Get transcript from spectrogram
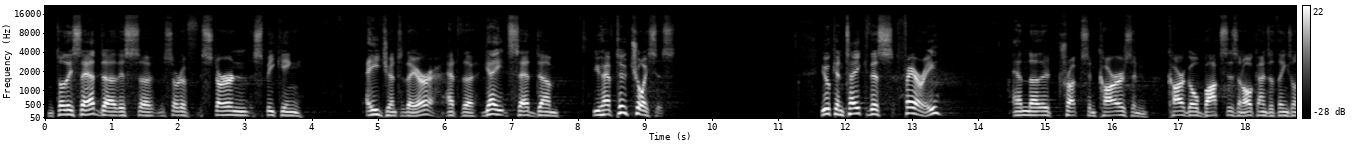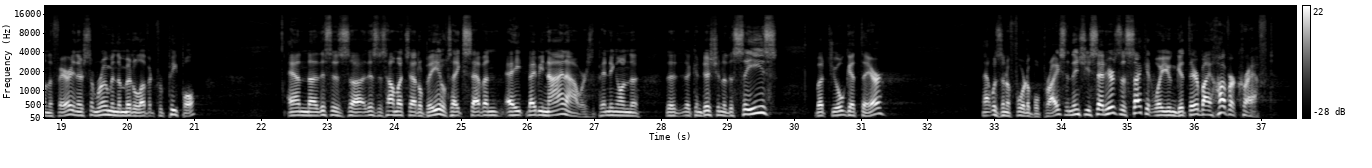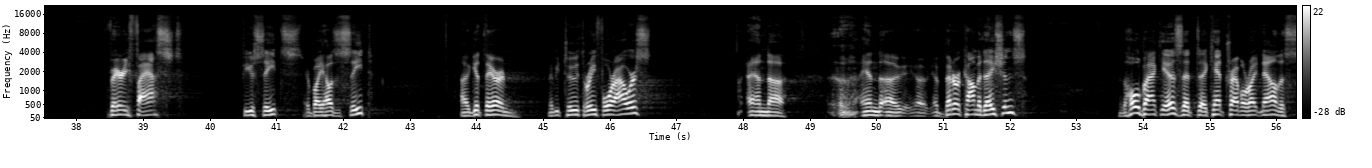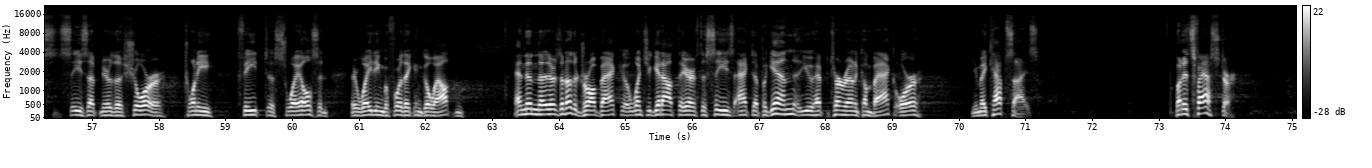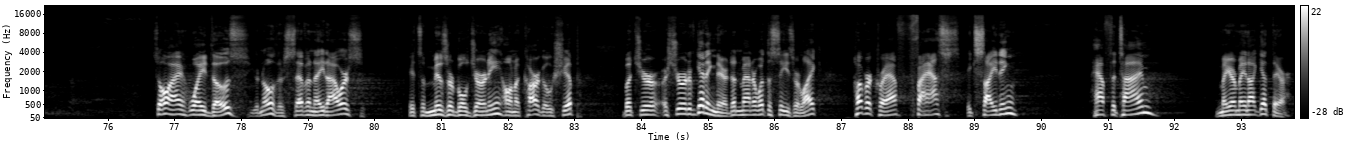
And so they said, uh, this uh, sort of stern speaking agent there at the gate said, um, You have two choices. You can take this ferry, and uh, there are trucks and cars and cargo boxes and all kinds of things on the ferry, and there's some room in the middle of it for people. And uh, this, is, uh, this is how much that'll be. It'll take seven, eight, maybe nine hours, depending on the, the, the condition of the seas but you'll get there. That was an affordable price. And then she said, Here's the second way you can get there by hovercraft. Very fast, few seats, everybody has a seat. Uh, get there in maybe two, three, four hours. And, uh, and uh, uh better accommodations. The holdback is that uh, can't travel right now. The seas up near the shore are 20 feet uh, swales, and they're waiting before they can go out. And, and then there's another drawback. Uh, once you get out there, if the seas act up again, you have to turn around and come back, or you may capsize. But it's faster. So I weighed those. You know, there's seven, eight hours. It's a miserable journey on a cargo ship, but you're assured of getting there. Doesn't matter what the seas are like hovercraft, fast, exciting, Half the time, may or may not get there.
